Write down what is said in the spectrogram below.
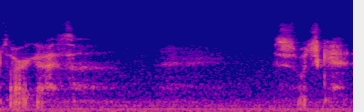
sorry guys. This is what you get.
